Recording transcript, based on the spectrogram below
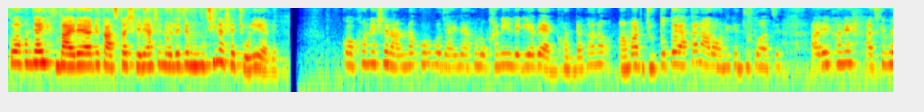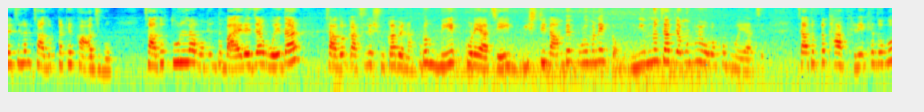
তো এখন যাই, বাইরে আগে কাজটা সেরে আসি, নইলে যে মুছি না সে চলে যাবে। কখন এসে রান্না করব যাই না, এখন ওখানেই লেগে যাবে এক ঘণ্টা। কারণ আমার জুতো তো একা না, আরও অনেকের জুতো আছে। আর এখানে আজকে ভেবেছিলাম চাদরটাকে কাচবো। চাদর তুললামও, কিন্তু বাইরে যা ওয়েদার চাদর কাচলে শুকাবে না। পুরো মেঘ করে আছে। এই বৃষ্টি নামবে, পুরো মানে নিম্নচাপ যেমন হয়, ওরকম হয়ে আছে। চাদরটা থাক, রেখে দেবো।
